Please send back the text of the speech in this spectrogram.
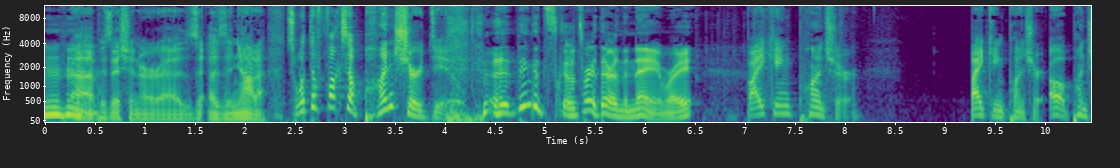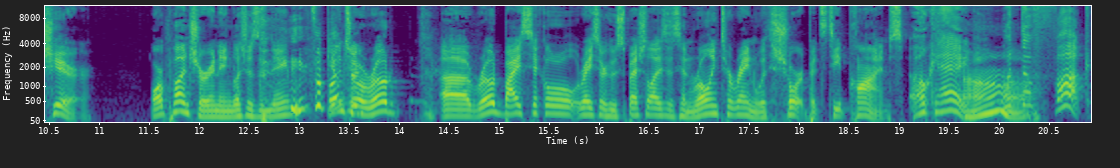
uh, position or a, z- a zenyatta. So what the fuck's a puncher do? I think it's it's right there in the name, right? Biking puncher. Biking puncher. Oh, puncher. Or puncher in English is the name It's a given to a road uh, road bicycle racer who specializes in rolling terrain with short but steep climbs. Okay. What the fuck?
